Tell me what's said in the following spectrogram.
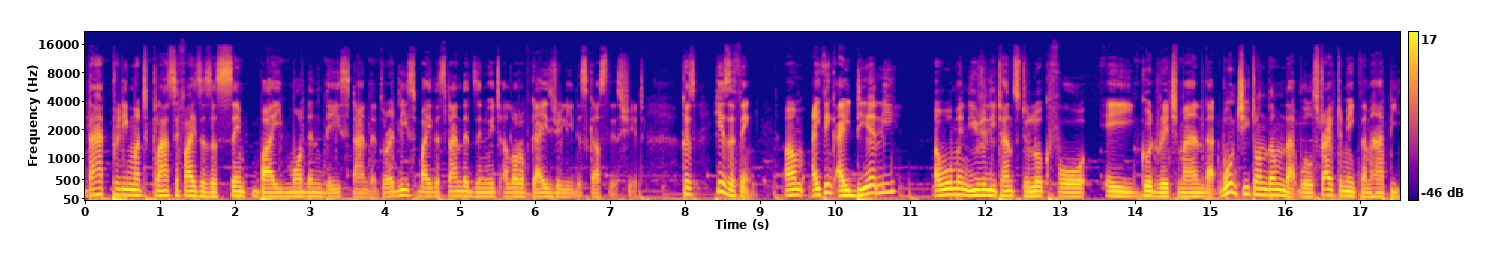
that pretty much classifies as a simp by modern day standards, or at least by the standards in which a lot of guys really discuss this shit. Because here's the thing um, I think ideally, a woman usually tends to look for a good rich man that won't cheat on them, that will strive to make them happy,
